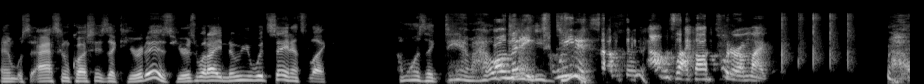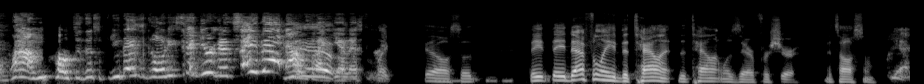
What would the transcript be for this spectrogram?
and was asking him questions. He's like, here it is. Here's what I knew you would say, and it's like, I'm always like, damn, how oh did then he tweeted something i was like on twitter i'm like oh wow he posted this a few days ago and he said you were gonna say that i was like yeah that's like, you know, so they they definitely the talent the talent was there for sure. It's awesome. yeah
